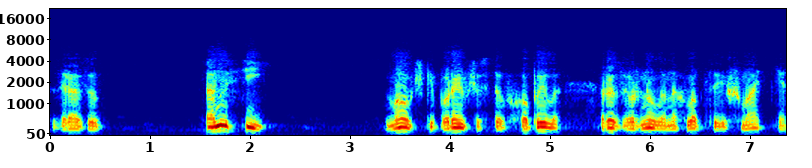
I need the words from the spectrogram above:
Зразу ану стій. Мовчки поривчасто вхопила, розгорнула на хлопцеві шмаття,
